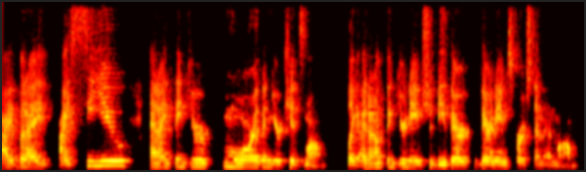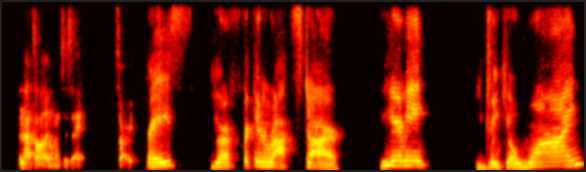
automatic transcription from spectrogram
I, but I, I see you and I think you're more than your kid's mom. Like, I don't think your name should be their, their names first and then mom. And that's all I want to say. Sorry. Grace, you're a freaking rock star. You hear me? You drink your wine.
